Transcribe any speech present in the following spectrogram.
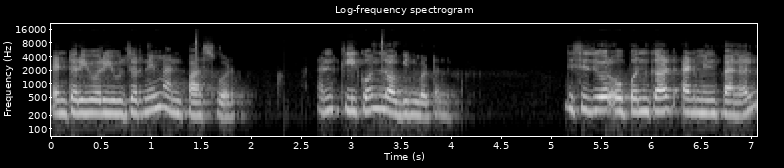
enter your username and password. And click on login button. This is your OpenCart admin panel.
